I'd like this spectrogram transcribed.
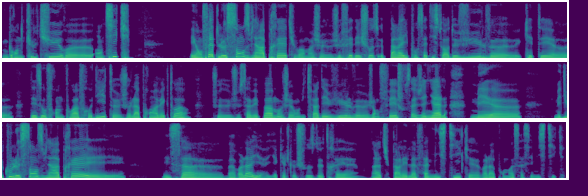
une grande culture antique. Et en fait, le sens vient après, tu vois. Moi, je, fais des choses. Pareil pour cette histoire de vulve euh, qui était euh, des offrandes pour Aphrodite, je l'apprends avec toi. Je ne savais pas. Moi, j'ai envie de faire des vulves, euh, j'en fais, je trouve ça génial. Mais, mais du coup, le sens vient après. Et, et ça, bah voilà, il y, a quelque chose de très. tu parlais de la femme mystique. voilà, pour moi, ça, c'est mystique.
